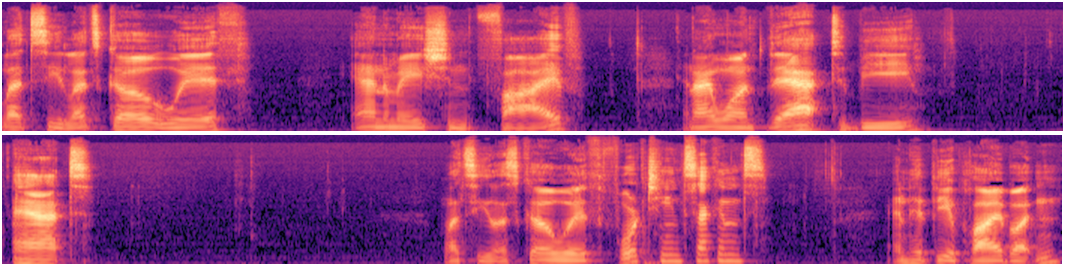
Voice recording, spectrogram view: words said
let's see, let's go with animation 5. And I want that to be at Let's see, let's go with 14 seconds and hit the apply button.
